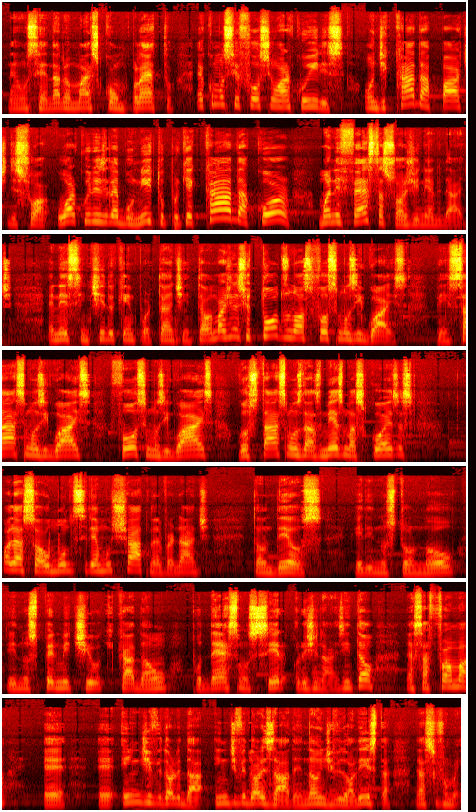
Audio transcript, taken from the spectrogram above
né, um cenário mais completo. É como se fosse um arco-íris, onde cada parte de sua. O arco-íris é bonito porque cada cor manifesta a sua genialidade. É nesse sentido que é importante. Então, imagine se todos nós fôssemos iguais, pensássemos iguais, fôssemos iguais, gostássemos das mesmas coisas. Olha só, o mundo seria muito chato, não é verdade? Então, Deus, ele nos tornou e nos permitiu que cada um pudéssemos ser originais. Então, dessa forma, é, é, individualizada e não individualista, nessa forma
